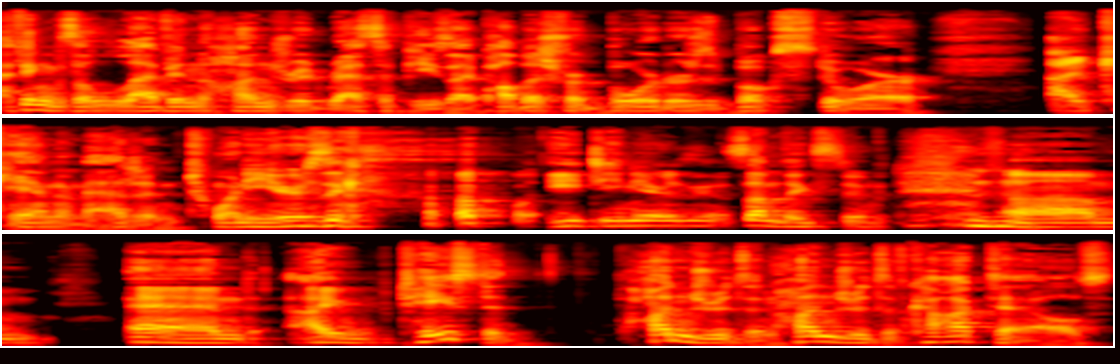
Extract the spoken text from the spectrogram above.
I think it was 1100 recipes I published for Borders bookstore. I can't imagine 20 years ago, 18 years ago, something soon. Mm-hmm. Um, and I tasted hundreds and hundreds of cocktails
